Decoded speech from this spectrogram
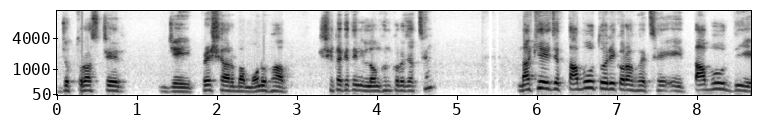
যুক্তরাষ্ট্রের যেই প্রেশার বা মনোভাব সেটাকে তিনি লঙ্ঘন করে যাচ্ছেন, নাকি এই যে তাবু তৈরি করা হয়েছে, এই তাবু দিয়ে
